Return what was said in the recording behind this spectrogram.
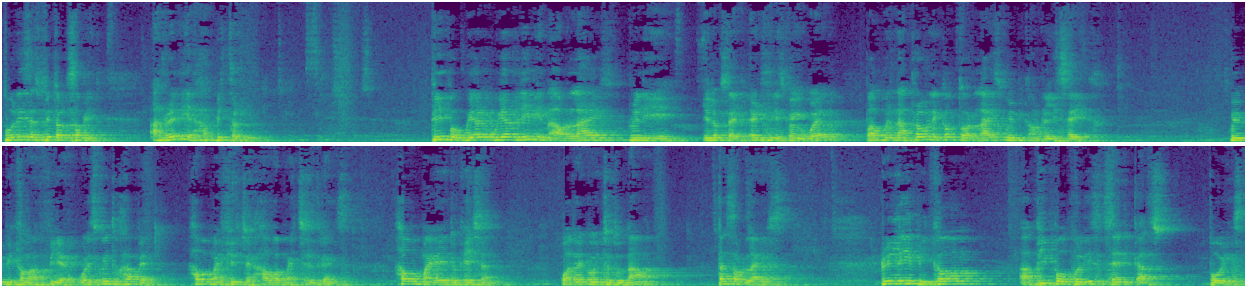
What is the spiritual summit? Already I have victory. People, we are, we are living our life really, it looks like everything is going well, but when a problem comes to our lives, we become really sick. We become a fear. What is going to happen? How about my future? How about my children? How about my education? What are we going to do now? That's our lives. Really become a people who listen God's voice.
